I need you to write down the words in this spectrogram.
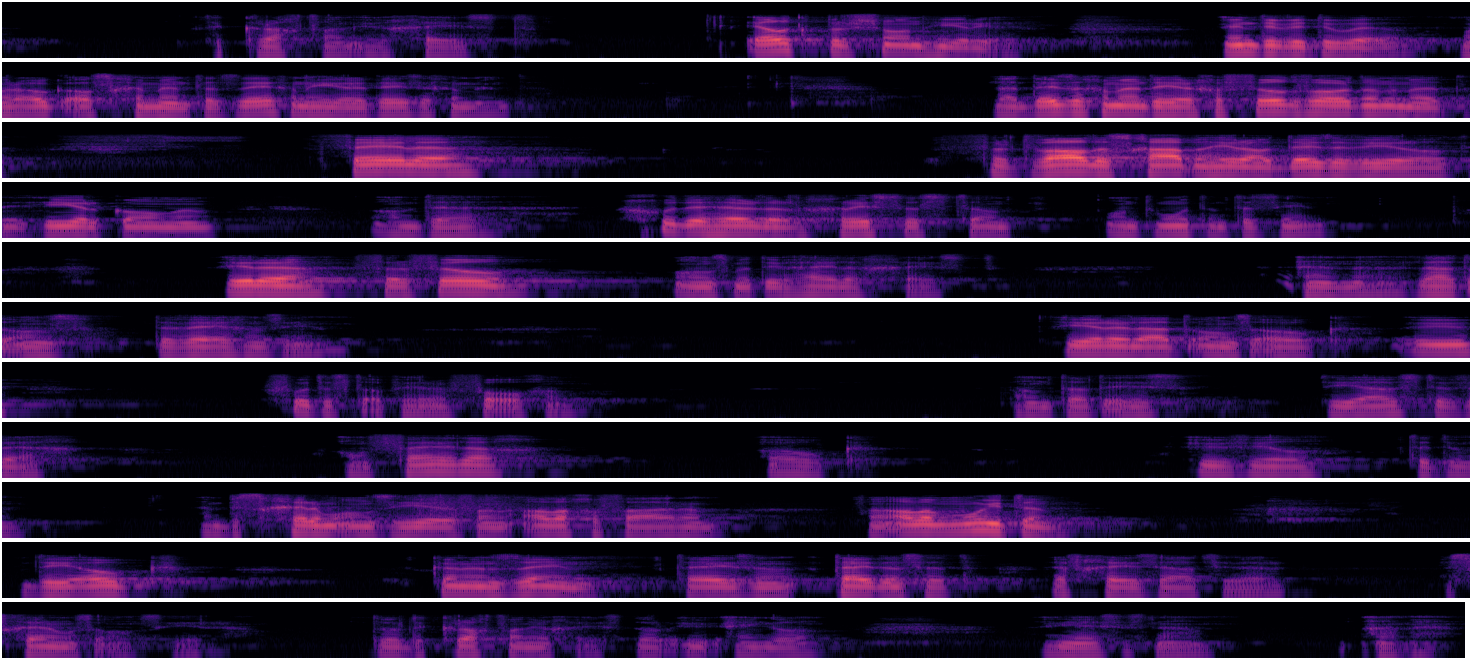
de kracht van uw geest. Elk persoon hier, individueel, maar ook als gemeente. Zegen, Heer, deze gemeente. Laat deze gemeente, Heer, gevuld worden met vele verdwaalde schapen, Heer, uit deze wereld, hier komen om de goede herder Christus te ontmoeten, te zien. Heer, vervul ons met uw heilige geest. En uh, laat ons de wegen zien. Heer, laat ons ook uw voetenstap, Heer, volgen. Want dat is de juiste weg om veilig ook uw wil te doen. En bescherm ons, Heer, van alle gevaren, van alle moeite die ook kunnen zijn tijdens het evangelisatiewerk. Bescherm ons, Heer, door de kracht van uw geest, door uw engelen. In Jezus' naam. Amen.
